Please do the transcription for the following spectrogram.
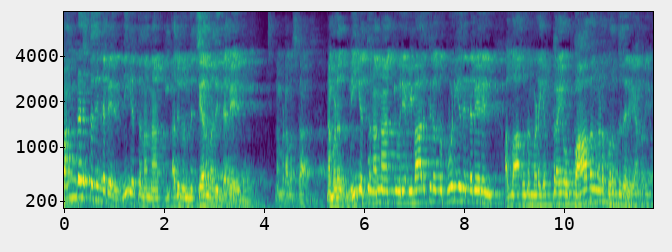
പങ്കെടുത്തതിന്റെ പേരിൽ നീയത്ത് നന്നാക്കി അതിലൊന്ന് ചേർന്നതിന്റെ പേരിൽ. നമ്മുടെ അവസ്ഥ നമ്മൾ നീയത്ത് നന്നാക്കി ഒരു വിവാദത്തിലൊന്ന് കൂടിയതിന്റെ പേരിൽ അള്ളാഹു നമ്മുടെ എത്രയോ പാപങ്ങൾ പുറത്തു തരികയാണെന്നറിയോ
